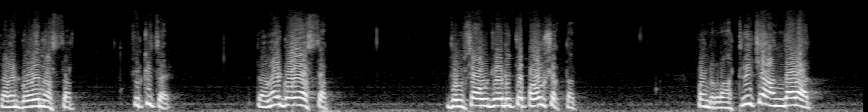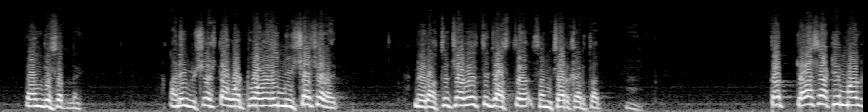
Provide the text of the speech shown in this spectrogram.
त्यांना डोळे नसतात. चुकीचं आहे. त्यांना डोळे असतात. दिवसा उजेडी ते पाहू शकतात. पण रात्रीच्या अंधारात त्यांना दिसत नाही. आणि विशेषतः वटवागळी निशाचर आहेत. म्हणजे रात्रीच्या वेळेस ते जास्त संचार करतात. तर त्यासाठी मग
